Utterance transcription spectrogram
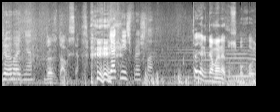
другого дня. Дождався. Як ніч пройшла? Та як для мене, то спокійно.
